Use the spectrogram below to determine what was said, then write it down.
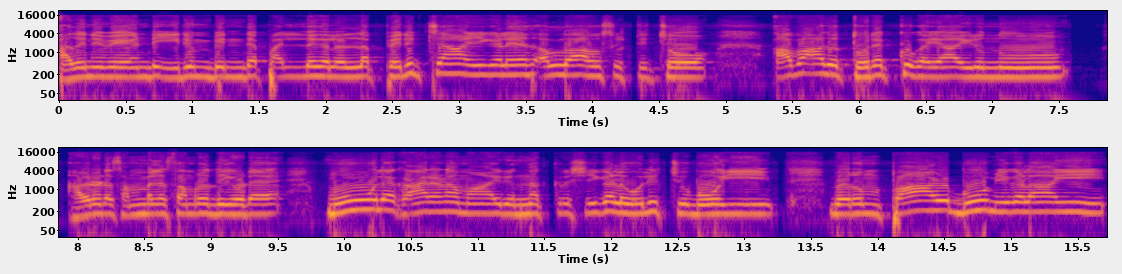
അതിനുവേണ്ടി ഇരുമ്പിന്റെ പല്ലുകളുള്ള പെരുച്ചായികളെ അള്ളാഹു സൃഷ്ടിച്ചു. അവ അത് തുരക്കുകയായിരുന്നു. അവരുടെ സമ്പൽ സമൃദ്ധിയുടെ മൂല കാരണമായിരുന്ന കൃഷികൾ ഒലിച്ചുപോയി. വെറും പാഴ്ഭൂമികളായി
